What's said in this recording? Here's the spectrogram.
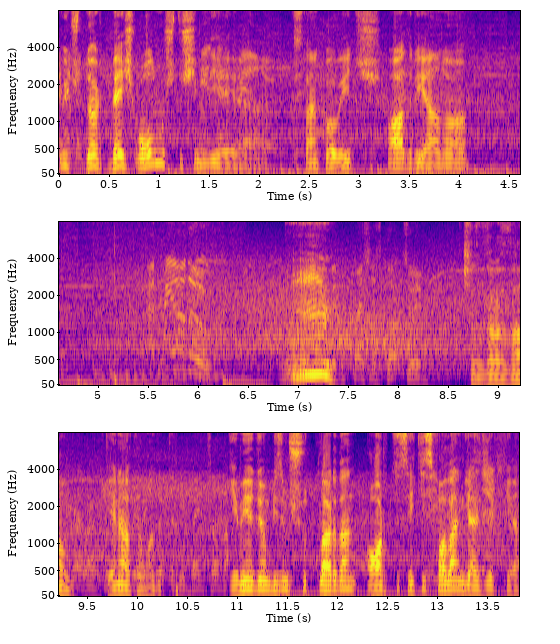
3, 4, 5 olmuştu şimdiye ya. Stankovic. Adriano. Him. Çıldırdım. Gene atamadık. Yemin ediyorum bizim şutlardan artı 8 falan gelecek ya.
